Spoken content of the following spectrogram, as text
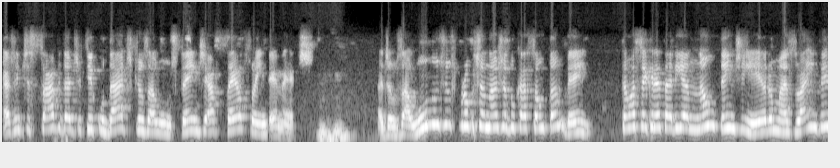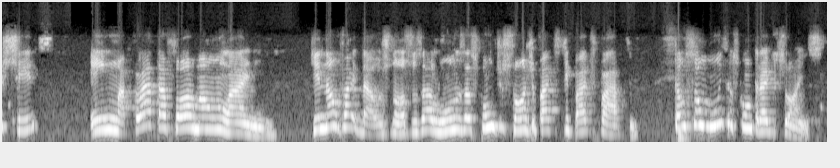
a gente sabe da dificuldade que os alunos têm de acesso à internet. Uhum. Os alunos e os profissionais de educação também. Então, a secretaria não tem dinheiro, mas vai investir em uma plataforma online que não vai dar aos nossos alunos as condições de participar de fato. Então, são muitas contradições.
